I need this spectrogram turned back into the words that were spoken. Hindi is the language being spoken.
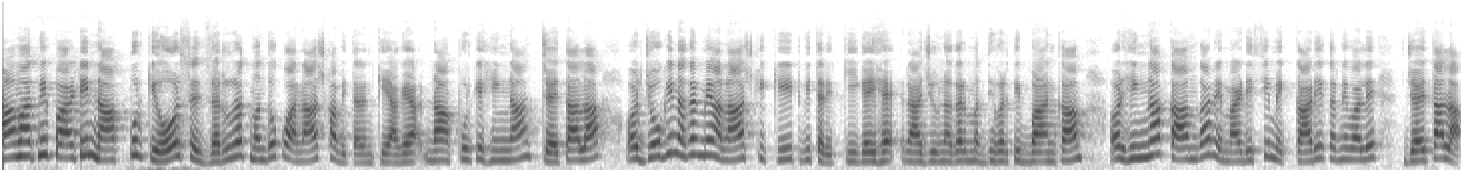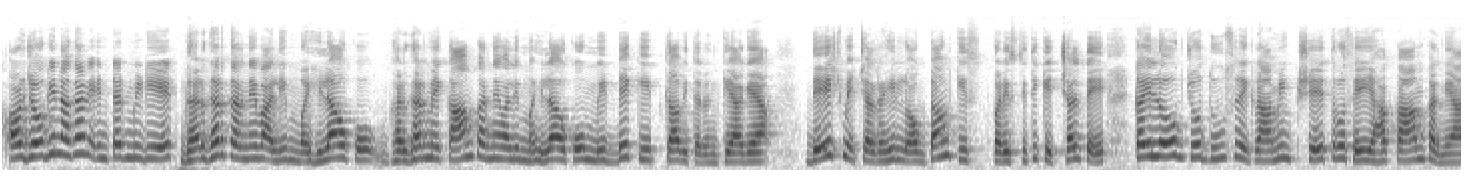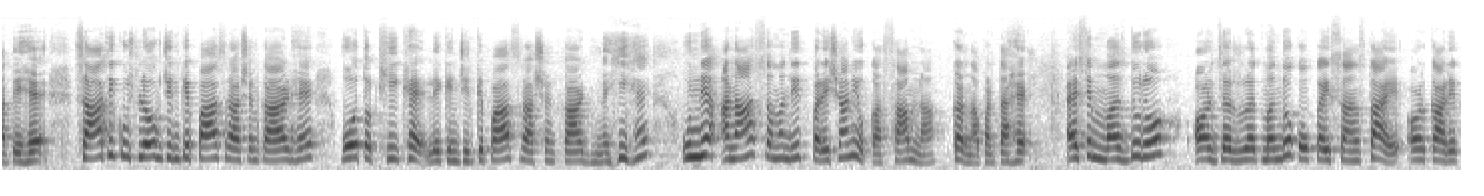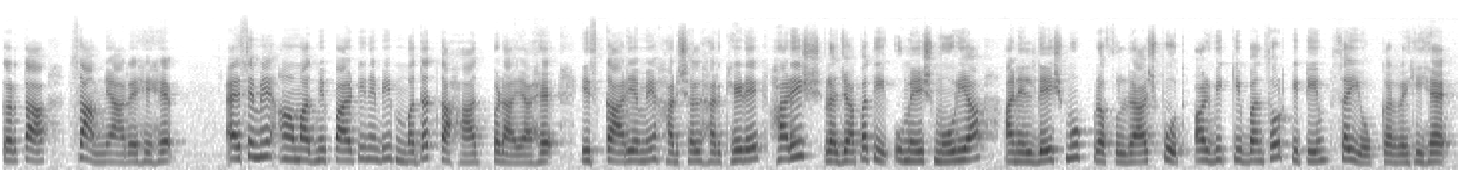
आम आदमी पार्टी नागपुर की ओर से जरूरतमंदों को अनाज का वितरण किया गया। नागपुर के हिंगना, जयताला और जोगीनगर में अनाज की किट वितरित की गई है। राजीव नगर, मध्यवर्ती बांधकाम और हिंगना कामगार एमआईडीसी में कार्य करने वाले जयताला और जोगीनगर इंटरमीडिएट घर घर करने वाली महिलाओं को घर घर में काम करने वाली महिलाओं को मिड डे किट का वितरण किया गया। देश में चल रही लॉकडाउन की परिस्थिति के चलते कई लोग जो दूसरे ग्रामीण क्षेत्रों से यहाँ काम करने आते हैं। साथ ही कुछ लोग जिनके पास राशन कार्ड है, वो तो ठीक है, लेकिन जिनके पास राशन कार्ड नहीं है, उन्हें अनाज संबंधित परेशानियों का सामना करना पड़ता है। ऐसे मजदूरों और ज़रूरतमंदों को कई संस्थाएँ और कार्यकर्ता सामने आ रहे हैं। ऐसे में आम आदमी पार्टी ने भी मदद का हाथ बढ़ाया है। इस कार्य में हर्षल हरखेड़े, हरीश प्रजापति, उमेश मौर्या, अनिल देशमुख, प्रफुल्ल राजपूत और विक्की बंसोड़ की टीम सहयोग कर रही है।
